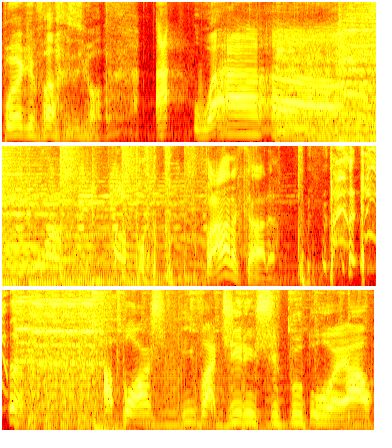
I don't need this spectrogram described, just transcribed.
Pug fala assim, ó. Uau! Para, cara. Após invadir o Instituto Royal,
